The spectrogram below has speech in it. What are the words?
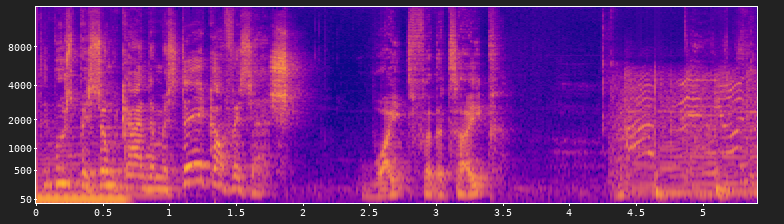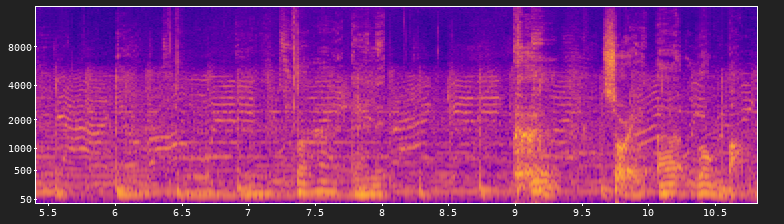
There must be some kind of mistake, officer. Shh. Wait for the tape. Sorry, uh, wrong button.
